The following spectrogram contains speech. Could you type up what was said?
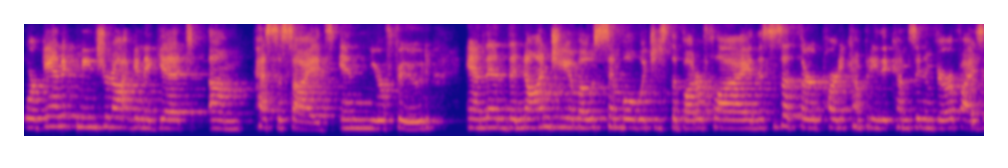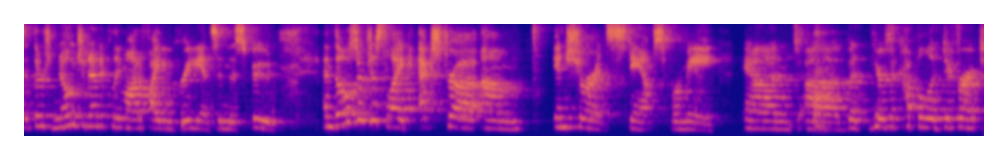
organic means you're not going to get um, pesticides in your food. And then the non-GMO symbol, which is the butterfly, and this is a third-party company that comes in and verifies that there's no genetically modified ingredients in this food. And those are just like extra um, insurance stamps for me. And uh, but there's a couple of different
